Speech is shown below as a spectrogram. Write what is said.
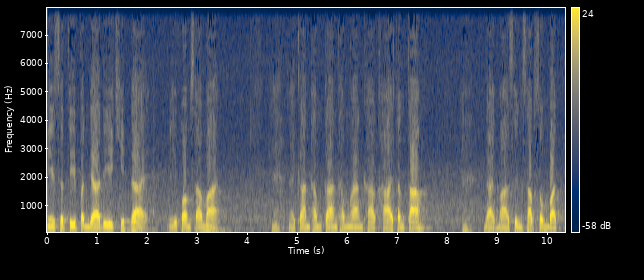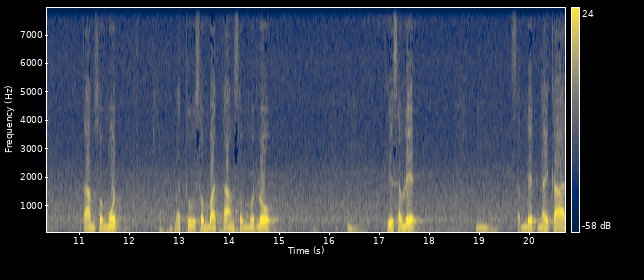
มีสติปัญญาดีคิดได้ มีความสามารถ ในการทำการทำงานค้าขายต่างๆ ได้มาซึ่งทรัพย์สมบัติตามสมมุติ วัตถุสมบัติตามสมมุติโลก คือสำเร็จ สำเร็จในการ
